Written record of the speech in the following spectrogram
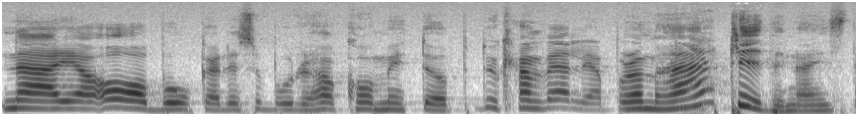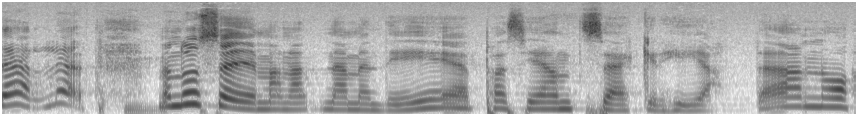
när jag avbokade så borde det ha kommit upp, du kan välja på de här tiderna istället. Mm. Men då säger man att nej, men det är patientsäkerheten och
